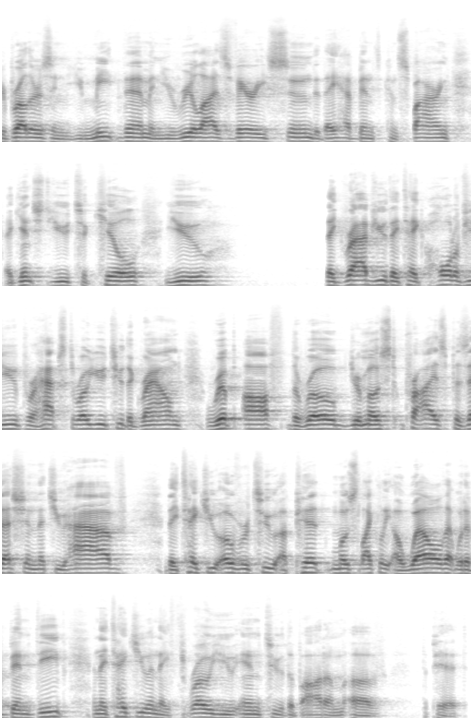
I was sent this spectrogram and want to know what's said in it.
your brothers and you meet them and you realize very soon that they have been conspiring against you to kill you. They grab you, they take hold of you, perhaps throw you to the ground, rip off the robe, your most prized possession that you have. They take you over to a pit, most likely a well that would have been deep, and they take you and they throw you into the bottom of the pit.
